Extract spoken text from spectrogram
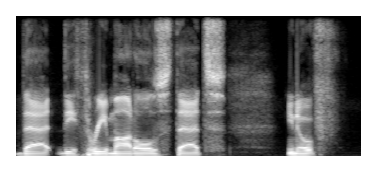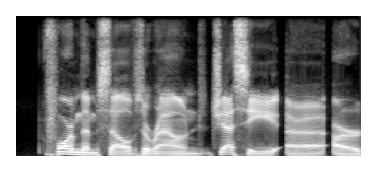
that the three models that you know f- form themselves around Jesse uh, are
